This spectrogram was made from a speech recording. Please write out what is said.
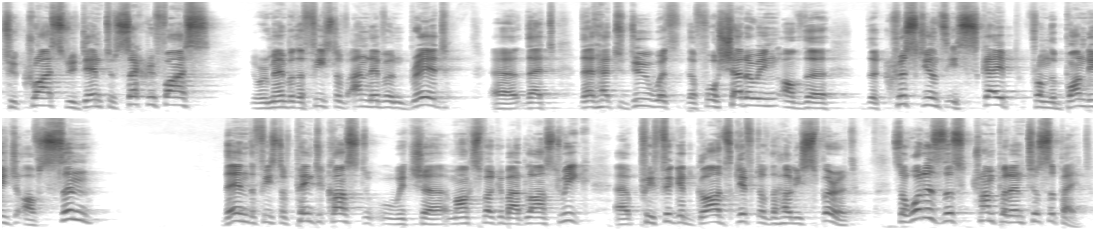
to Christ's redemptive sacrifice. You'll remember the Feast of Unleavened Bread, uh, that, that had to do with the foreshadowing of the, the Christians' escape from the bondage of sin. Then the Feast of Pentecost, which uh, Mark spoke about last week, uh, prefigured God's gift of the Holy Spirit. So, what does this trumpet anticipate?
